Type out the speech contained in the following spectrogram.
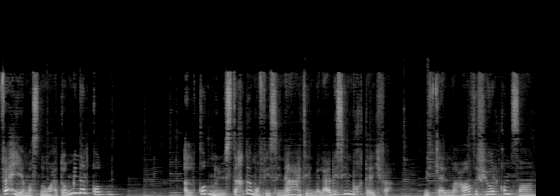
فهي مصنوعة من القطن. القطن يستخدم في صناعة الملابس المختلفة مثل المعاطف والقمصان.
